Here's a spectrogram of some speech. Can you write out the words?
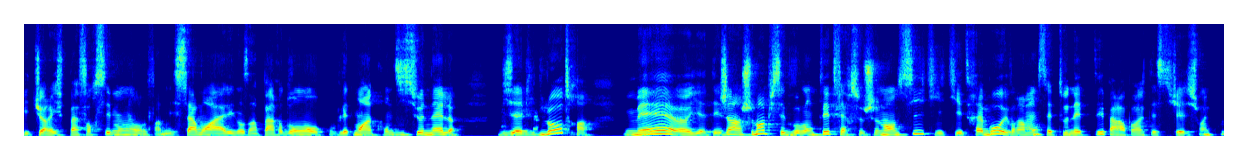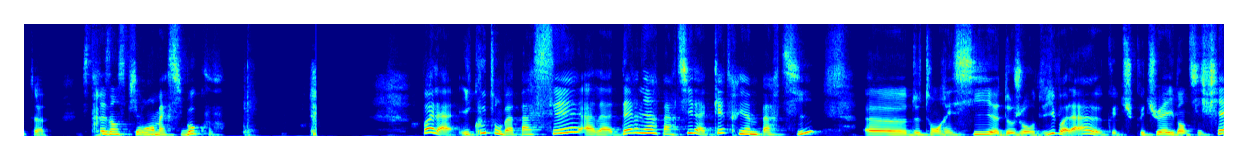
et tu arrives pas forcément, enfin nécessairement à aller dans un pardon complètement inconditionnel vis-à-vis de l'autre, mais euh, il y a déjà un chemin, puis cette volonté de faire ce chemin aussi qui, est très beau et vraiment cette honnêteté par rapport à ta situation. Écoute, euh, c'est très inspirant. Merci beaucoup. Voilà, écoute, on va passer à la dernière partie, la quatrième partie euh, de ton récit d'aujourd'hui, voilà, que tu, que tu as identifié.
